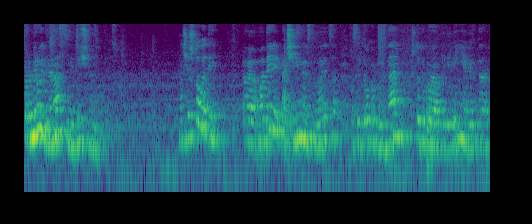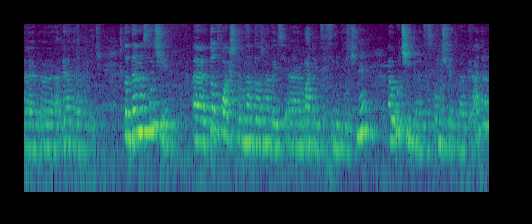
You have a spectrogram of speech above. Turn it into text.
формирует для нас симметричную матрицу. Значит, что в этой модели очевидным становится после того, как мы знаем, что такое определение вектора, оператора Карлича. Что в данном случае тот факт, что у нас должна быть матрица симметричная, учитывается с помощью этого оператора.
